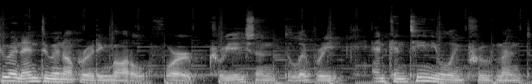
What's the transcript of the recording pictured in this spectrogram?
to an end to end operating model for creation, delivery, and continual improvement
